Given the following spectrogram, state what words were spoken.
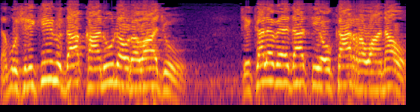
د مشرکین دا قانون او رواجو چې کله به داسې یو کار رواناو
